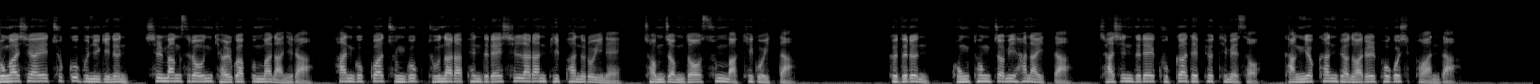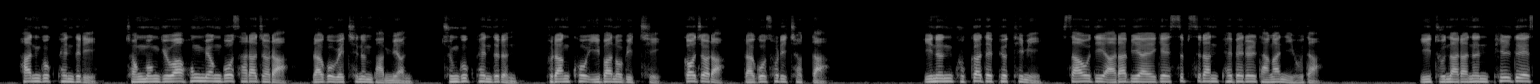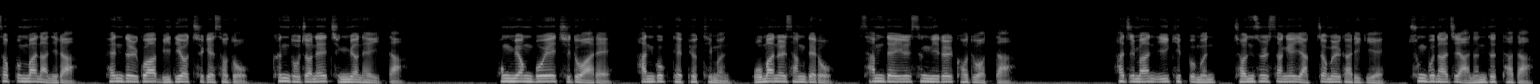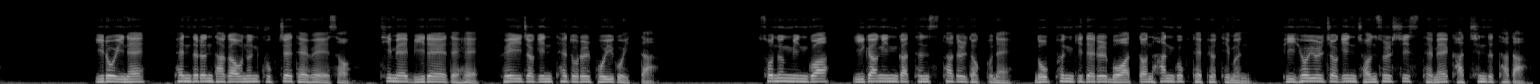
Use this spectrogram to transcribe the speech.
동아시아의 축구 분위기는 실망스러운 결과뿐만 아니라 한국과 중국 두 나라 팬들의 신랄한 비판으로 인해 점점 더 숨막히고 있다. 그들은 공통점이 하나 있다. 자신들의 국가대표팀에서 강력한 변화를 보고 싶어 한다. 한국 팬들이 정몽규와 홍명보 사라져라 라고 외치는 반면 중국 팬들은 브랑코 이바노비치 꺼져라 라고 소리쳤다. 이는 국가대표팀이 사우디아라비아에게 씁쓸한 패배를 당한 이후다. 이 두 나라는 필드에서뿐만 아니라 팬들과 미디어 측에서도 큰 도전에 직면해 있다. 홍명보의 지도 아래 한국 대표팀은 오만을 상대로 3대1 승리를 거두었다. 하지만 이 기쁨은 전술상의 약점을 가리기에 충분하지 않은 듯하다. 이로 인해 팬들은 다가오는 국제대회에서 팀의 미래에 대해 회의적인 태도를 보이고 있다. 손흥민과 이강인 같은 스타들 덕분에 높은 기대를 모았던 한국 대표팀은 비효율적인 전술 시스템에 갇힌 듯하다.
